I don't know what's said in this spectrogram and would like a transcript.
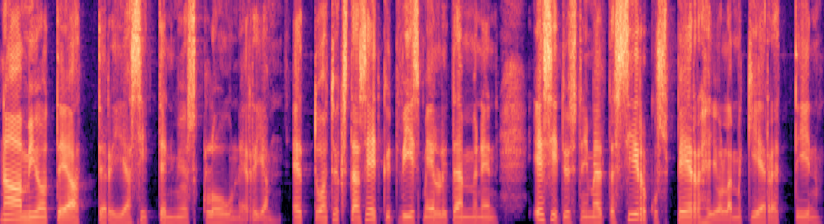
naamioteatteri ja sitten myös clowneria. Et 1975 meillä oli tämmöinen esitys nimeltä Sirkusperhe, jolla me kierrettiin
